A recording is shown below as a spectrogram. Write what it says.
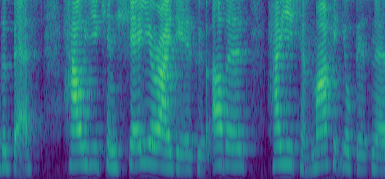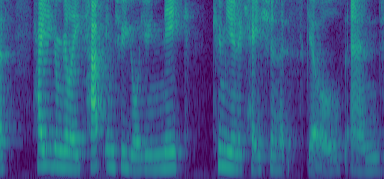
the best, how you can share your ideas with others, how you can market your business, how you can really tap into your unique communication skills and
